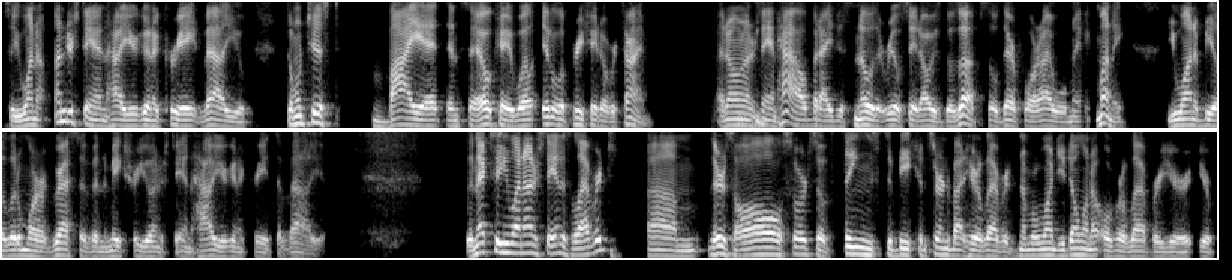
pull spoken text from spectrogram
So you want to understand how you're going to create value. Don't just buy it and say, okay, well, it'll appreciate over time. I don't understand how, but I just know that real estate always goes up. So therefore, I will make money. You want to be a little more aggressive and make sure you understand how you're going to create the value. The next thing you want to understand is leverage. Um, there's all sorts of things to be concerned about here. Leverage. Number one, you don't want to over lever your your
